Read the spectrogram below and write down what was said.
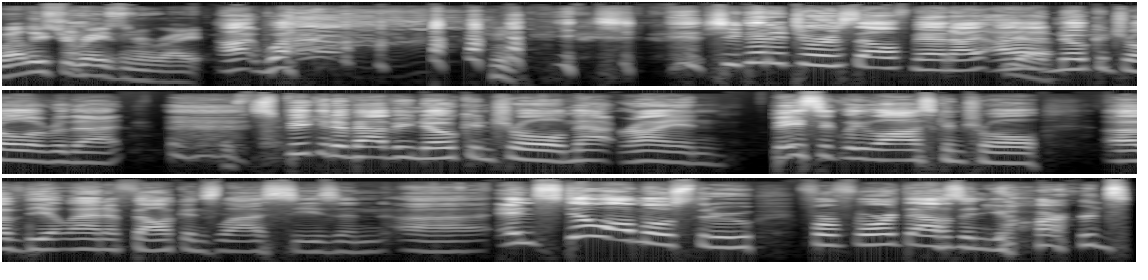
Well, at least you're raising her right. I, well, she did it to herself, man. I, I yeah. had no control over that. Speaking of having no control, Matt Ryan basically lost control of the Atlanta Falcons last season, uh, and still almost through for 4,000 yards.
